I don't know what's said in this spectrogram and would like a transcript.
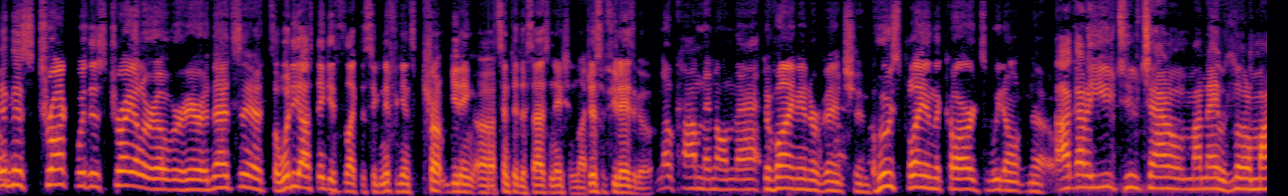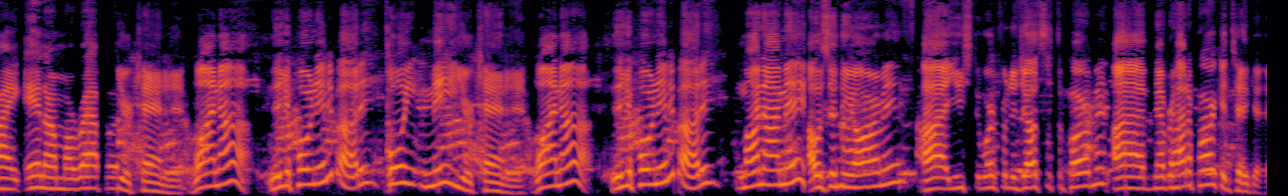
in this truck with this trailer over here, and that's it. So, what do y'all think is like the significance of Trump getting uh, attempted assassination, like just a few days ago? No comment on that. Divine intervention. Who's playing the cards? We don't know. I got a YouTube channel. My name is Little Mike, and I'm a rapper. Your candidate. Why not? You can point anybody. Point me your candidate. Why not? You can point anybody. Why not me? I was in the army. I used to work for the Justice Department. I've never had a parking ticket.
